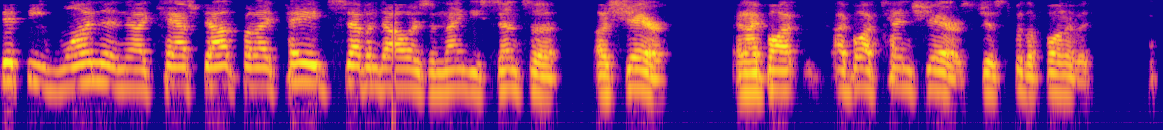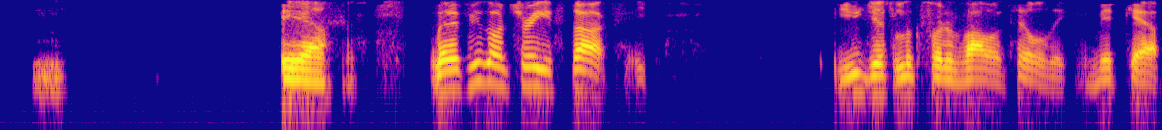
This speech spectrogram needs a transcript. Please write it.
fifty-one, and I cashed out. But I paid seven dollars and ninety cents a a share, and I bought I bought ten shares just for the fun of it. Yeah, but if you're gonna trade stocks, you just look for the volatility, mid cap,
